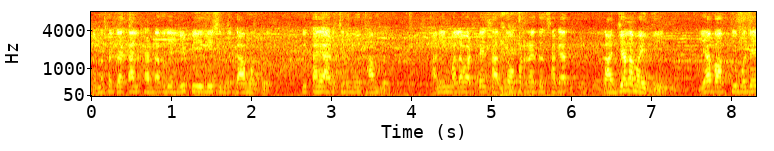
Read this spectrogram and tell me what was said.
तर नंतरच्या कालखंडामध्ये लिफ्ट इरिगेशनचं काम होतं. ते काही अडचणीमुळे थांबलं. आणि मला वाटतं सातगाव पठारात सगळ्यात राज्याला माहिती आहे. या बाबतीमध्ये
